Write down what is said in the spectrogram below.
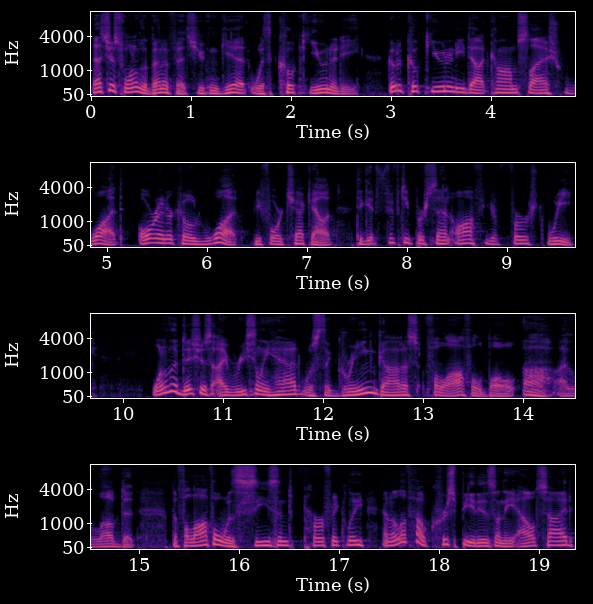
That's just one of the benefits you can get with Cook Unity. Go to cookunity.com slash what or enter code what before checkout to get 50% off your first week. One of the dishes I recently had was the Green Goddess Falafel Bowl. Oh, I loved it. The falafel was seasoned perfectly, and I love how crispy it is on the outside,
